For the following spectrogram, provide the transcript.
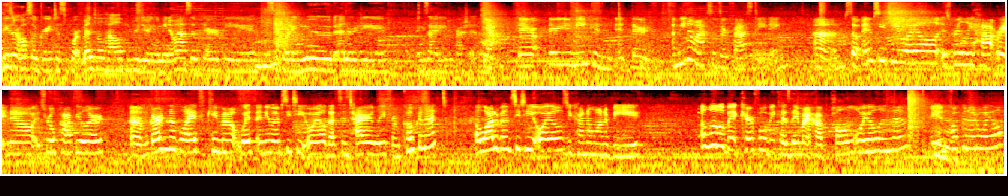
these are also great to support mental health if you're doing amino acid therapy, supporting mood, energy, anxiety, depression. Yeah, they're they're unique and their amino acids are fascinating. Um, so MCT oil is really hot right now. It's real popular. Um, Garden of Life came out with a new MCT oil that's entirely from coconut. A lot of MCT oils you kind of want to be a little bit careful because they might have palm oil in them and coconut oil.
